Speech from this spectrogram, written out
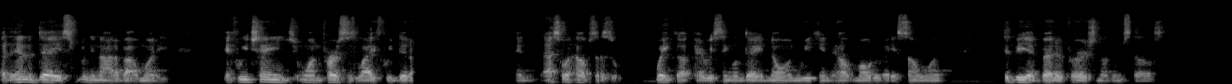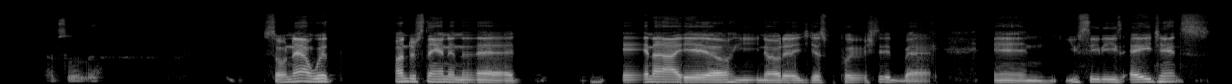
at the end of the day, it's really not about money. If we change one person's life, we did, and that's what helps us wake up every single day, knowing we can help motivate someone to be a better version of themselves. Absolutely. So now with understanding that NIL, you know, they just pushed it back. And you see these agents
